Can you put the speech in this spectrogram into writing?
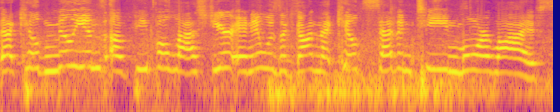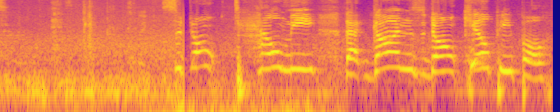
that killed millions of people last year, and it was a gun that killed 17 more lives. So don't tell me that guns don't kill people.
